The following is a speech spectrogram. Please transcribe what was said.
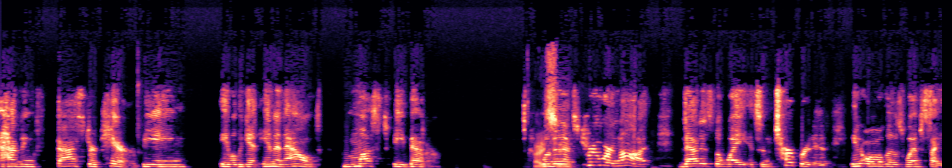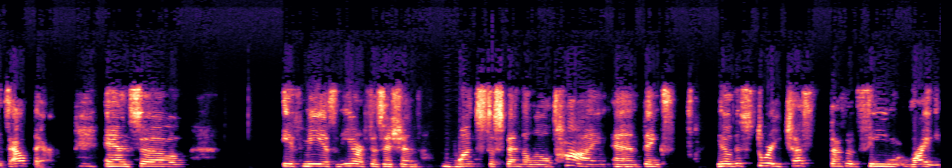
having faster care, being able to get in and out must be better. I Whether see. that's true or not, that is the way it's interpreted in all those websites out there. And so, if me as an ER physician wants to spend a little time and thinks, you know, this story just doesn't seem right.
